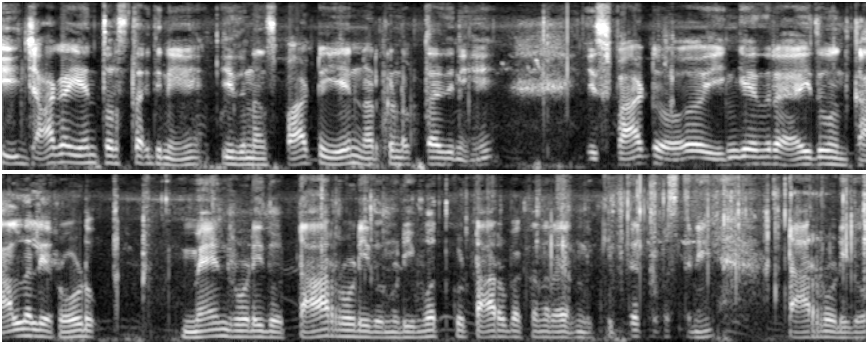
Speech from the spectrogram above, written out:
ಈ ಜಾಗ ಏನು ತೋರಿಸ್ತಾ ಇದ್ದೀನಿ, ಇದು ನಾನು ಸ್ಪಾಟ್ ಏನು ನಡ್ಕೊಂಡು ಹೋಗ್ತಾ ಇದ್ದೀನಿ, ಈ ಸ್ಪಾಟು ಹಿಂಗೆ ಅಂದರೆ ಇದು ಒಂದು ಕಾಲದಲ್ಲಿ ರೋಡು ಮೇನ್ ರೋಡ್ ಇದು ಟಾರ್ ರೋಡ್ ಇದು. ನೋಡಿ, ಇವತ್ತಿಗೂ ಟಾರ್ ಬೇಕಂದ್ರೆ ನಾನು ಕಿತ್ತೆ ತೋರಿಸ್ತೀನಿ. ಟಾರ್ ರೋಡ್ ಇದು.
